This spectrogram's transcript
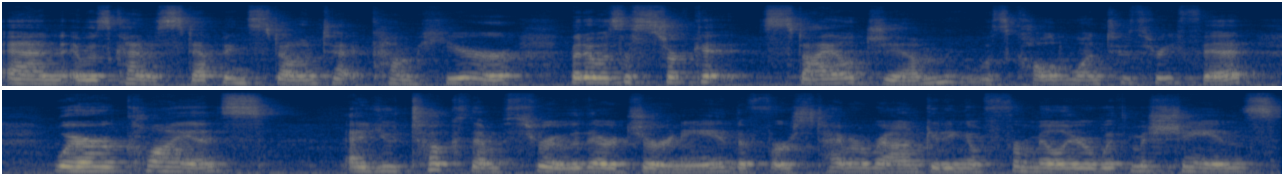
and it was kind of a stepping stone to come here. But it was a circuit style gym. It was called One Two Three Fit, where clients. Uh, you took them through their journey the first time around, getting them familiar with machines,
